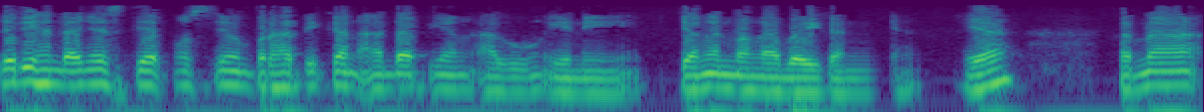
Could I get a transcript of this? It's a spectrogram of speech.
Jadi hendaknya setiap muslim memperhatikan adab yang agung ini, jangan mengabaikannya, ya. Karena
